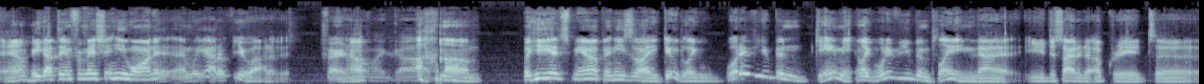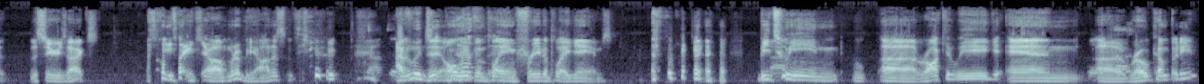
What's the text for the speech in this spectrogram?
you know, he got the information he wanted, and we got a view out of it. Fair enough. Oh my god. Um, But he hits me up and he's like, dude, like, what have you been gaming? Like, what have you been playing that you decided to upgrade to the Series X? I'm like, yo, I'm gonna be honest with you. I've legit only been playing free to play games. Between uh, Rocket League and uh, Rogue Company,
